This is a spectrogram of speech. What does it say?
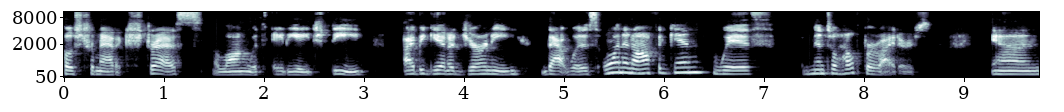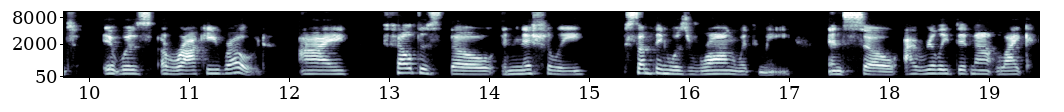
post traumatic stress, along with ADHD, I began a journey that was on and off again with mental health providers. And it was a rocky road. I felt as though initially something was wrong with me. And so I really did not like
